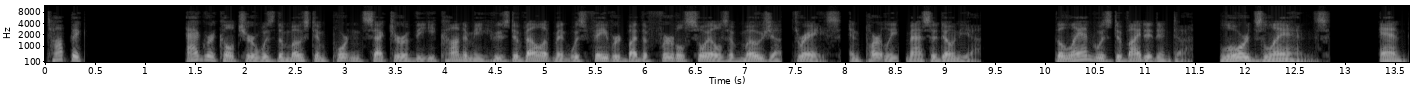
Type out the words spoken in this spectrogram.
Topic: Agriculture was the most important sector of the economy whose development was favored by the fertile soils of Moesia, Thrace, and partly, Macedonia. The land was divided into lord's lands and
